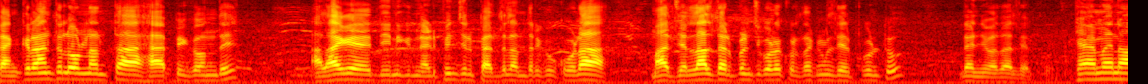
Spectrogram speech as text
సంక్రాంతిలో ఉన్నంత హ్యాపీగా ఉంది. అలాగే దీనికి నడిపించిన పెద్దలందరికీ కూడా మా జిల్లాల తరపు నుంచి కూడా కృతజ్ఞతలు తెలుపుకుంటూ ధన్యవాదాలు తెలుపుకుంటాం కెమెనా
